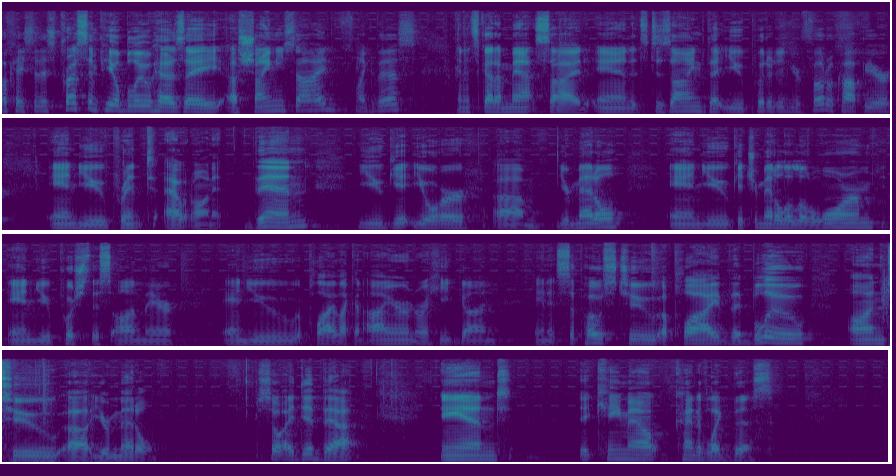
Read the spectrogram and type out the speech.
uh, Okay, so this press and peel blue has a, a shiny side like this, and it's got a matte side, and it's designed that you put it in your photocopier and you print out on it. Then you get your, um, your metal, and you get your metal a little warm, and you push this on there, and you apply like an iron or a heat gun, and it's supposed to apply the blue onto uh, your metal. So I did that, and it came out kind of like this.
